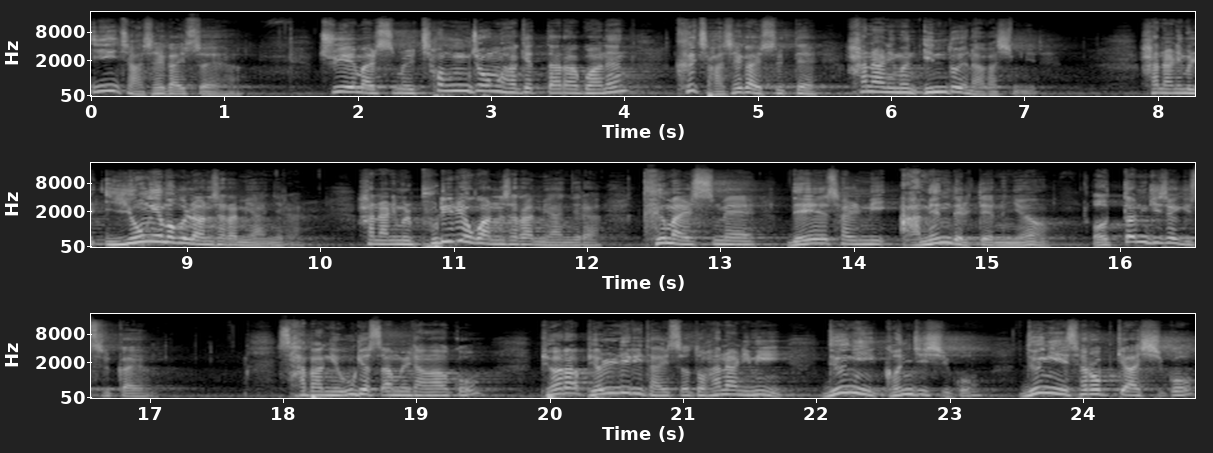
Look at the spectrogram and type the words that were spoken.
이 자세가 있어야 주의 말씀을 청종하겠다라고 하는 그 자세가 있을 때 하나님은 인도에 나가십니다. 하나님을 이용해 먹으려는 사람이 아니라 하나님을 부리려고 하는 사람이 아니라 그 말씀에 내 삶이 아멘 될 때는요 어떤 기적이 있을까요? 사방에 우겨쌈을 당하고 별아 별일이 다 있어도 하나님이 능히 건지시고 능히 새롭게 하시고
